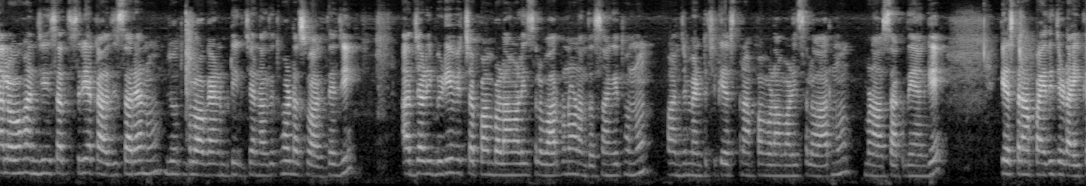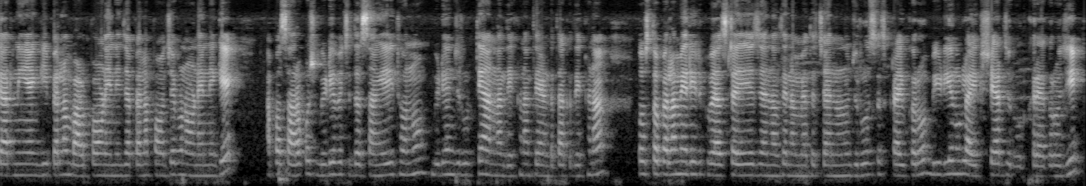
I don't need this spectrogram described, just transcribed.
ਹੈਲੋ, ਹਾਂਜੀ, ਸਤਿ ਸ੍ਰੀ ਅਕਾਲ ਜੀ ਸਾਰਿਆਂ ਨੂੰ। ਜੋਤ ਬਲੌਗ ਐਂਡ ਬੁਟੀਕ ਚੈਨਲ ਤੇ ਤੁਹਾਡਾ ਸਵਾਗਤ ਹੈ ਜੀ। ਅੱਜ ਵਾਲੀ ਵੀਡੀਓ ਵਿੱਚ ਆਪਾਂ ਬਲਾਂ ਵਾਲੀ ਸਲਵਾਰ ਬਣਾਉਣਾ ਦੱਸਾਂਗੇ ਤੁਹਾਨੂੰ। 5 ਮਿੰਟ 'ਚ ਕਿਸ ਤਰ੍ਹਾਂ ਆਪਾਂ ਬਲਾਂ ਵਾਲੀ ਸਲਵਾਰ ਨੂੰ ਬਣਾ ਸਕਦੇ ਆਂਗੇ। ਕਿਸ ਤਰ੍ਹਾਂ ਆਪਾਂ ਇਹਦੀ ਜੜਾਈ ਕਰਨੀ ਹੈਗੀ, ਪਹਿਲਾਂ ਬਲ ਪਾਉਣੇ ਨੇ ਜਾਂ ਪਹਿਲਾਂ ਪੌਂਚੇ ਬਣਾਉਣੇ ਨੇਗੇ, ਆਪਾਂ ਸਾਰਾ ਕੁਝ ਵੀਡੀਓ ਵਿੱਚ ਦੱਸਾਂਗੇ ਜੀ ਤੁਹਾਨੂੰ। ਵੀਡੀਓ ਨੂੰ ਜ਼ਰੂਰ ਧਿਆਨ ਨਾਲ ਦੇਖਣਾ ਤੇ ਐਂਡ ਤੱਕ ਦੇਖਣਾ। ਉਸ ਤੋਂ ਪਹਿਲਾਂ ਮੇਰੀ ਰਿਕੁਐਸਟ ਹੈ ਇਹ ਚੈਨਲ ਤੇ ਨਵੇਂ ਤੇ ਚੈਨਲ ਨੂੰ ਜ਼ਰੂਰ ਸਬਸਕ੍ਰਾਈਬ ਕਰੋ। ਵੀਡੀਓ ਨੂੰ ਲਾਈਕ ਸ਼ੇਅਰ ਜ਼ਰੂਰ ਕਰਿਆ ਕਰੋ ਜੀ।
